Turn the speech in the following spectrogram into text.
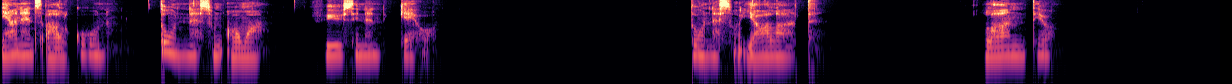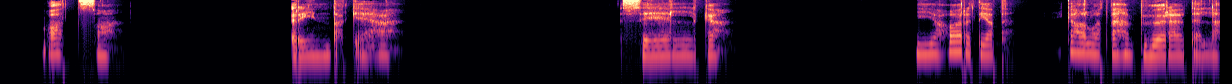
ihan ensi alkuun tunne sun oma fyysinen keho. Tunne sun jalat, lantio, vatsa, rintakehä, selkä ja hartiat. Eikä haluat vähän pyöräytellä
